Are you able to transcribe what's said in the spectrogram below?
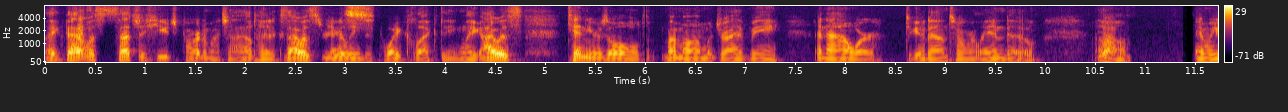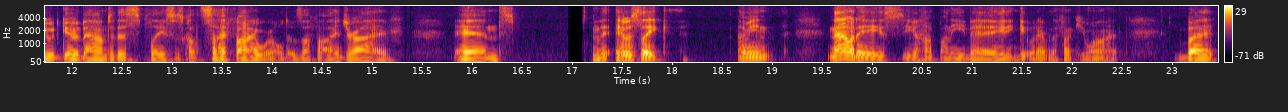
Like that was such a huge part of my childhood because I was really Yes. into toy collecting. Like I was 10 years old. My mom would drive me an hour to go down to Orlando. Yeah. Um, and we would go down to this place. It's called Sci-Fi World. It was off I Drive, and it was like, I mean, nowadays you can hop on eBay and you can get whatever the fuck you want, but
